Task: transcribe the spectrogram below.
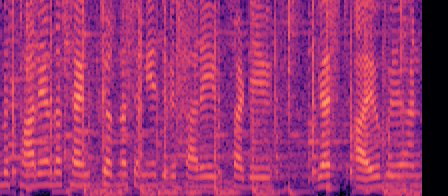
ਮੈਂ ਸਾਰਿਆਂ ਦਾ ਥੈਂਕਸ ਕਰਨਾ ਚਾਹੁੰਦੀ ਹਾਂ ਜਿਹੜੇ ਸਾਰੇ ਸਾਡੇ ਗੈਸਟ ਆਏ ਹੋਏ ਹਨ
